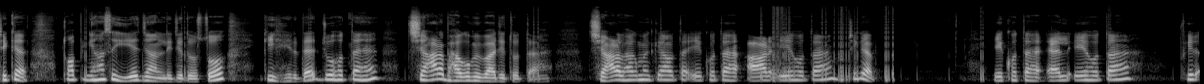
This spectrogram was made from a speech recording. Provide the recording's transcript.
ठीक है? तो आप यहाँ से ये जान लीजिए दोस्तों कि हृदय जो होता है, चार भागों में विभाजित होता है। चार भाग में क्या होता है? एक होता है आर ए होता है, ठीक है? एक होता है एल ए होता है, फिर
